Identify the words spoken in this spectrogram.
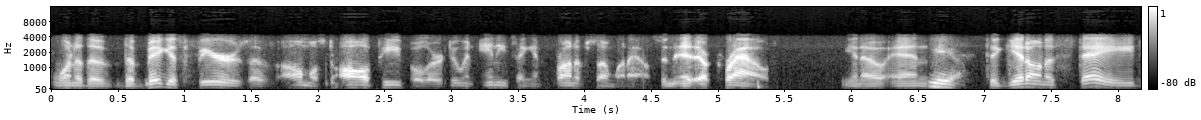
one of the the biggest fears of almost all people are doing anything in front of someone else and a crowd, you know, and Yeah. to get on a stage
